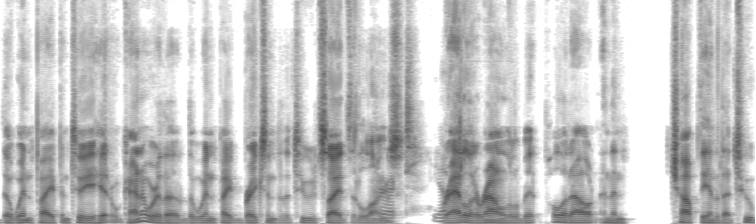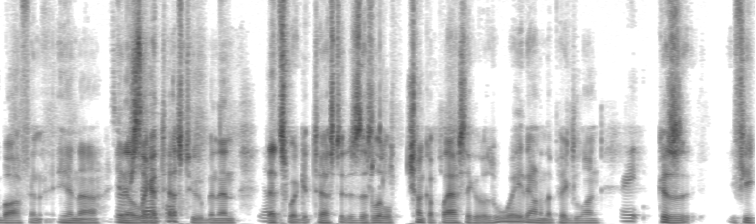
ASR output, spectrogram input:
the windpipe until you hit kind of where the, the windpipe breaks into the two sides of the lungs. Yep. Rattle it around a little bit, pull it out, and then chop the end of that tube off in in a, in a like a test tube, and then yep. that's what get tested is this little chunk of plastic that goes way down in the pig's lung. Right. Because if you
